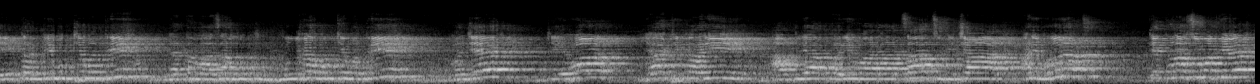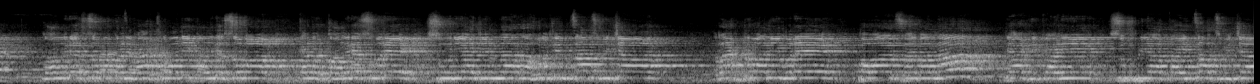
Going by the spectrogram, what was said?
एक तर मी मुख्यमंत्री आता माझा मुलगा मुख्यमंत्री. म्हणजे केवळ या ठिकाणी आपल्या परिवाराचाच विचार. आणि म्हणूनच ते कोणासोबत गेले? काँग्रेस सोबत आणि राष्ट्रवादी काँग्रेस सोबत कारण काँग्रेसमध्ये सोनियाजींना राहुलजींचाच विचार. राष्ट्रवादीमध्ये पवार साहेबांना त्या ठिकाणी सुप्रिया ताईचाच विचार.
